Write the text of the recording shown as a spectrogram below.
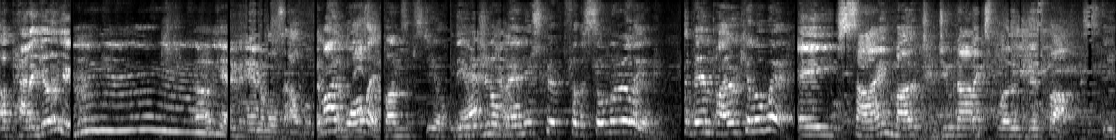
A Patagonia. Mm-hmm. Okay. An Animals album. My wallet. Buns of Steel. The original manuscript for the Silmarillion. The Vampire Killer Whip. A sign marked "Do not explode this box." The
